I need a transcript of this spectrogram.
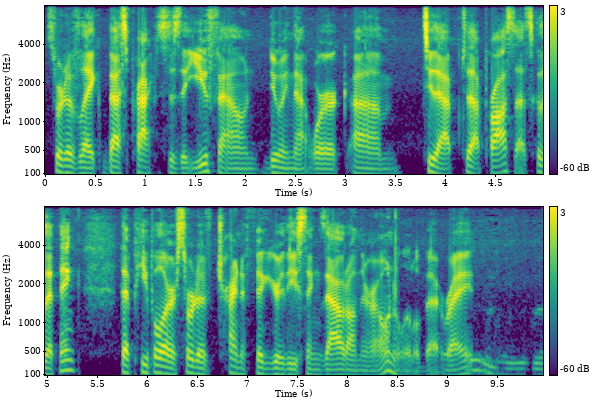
sort of like best practices that you found doing that work um, to that to that process because I think that people are sort of trying to figure these things out on their own a little bit, right? Mm-hmm.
